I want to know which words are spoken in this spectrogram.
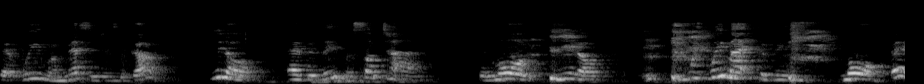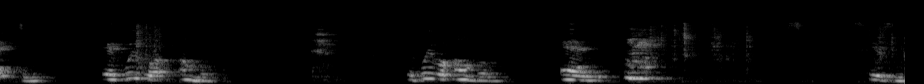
that we were messengers of God. You know, as believers, sometimes the more, you know, we, we might could be more effective if we were humble. If we were humble and, excuse me,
